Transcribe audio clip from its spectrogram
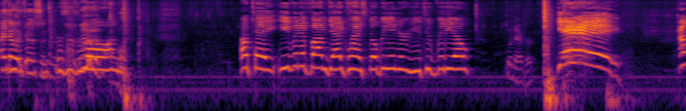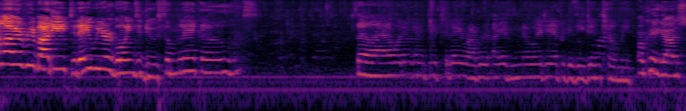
I know it doesn't. This is wrong. Okay, even if I'm dead, can I still be in your YouTube video? Whatever. Yay! Hello, everybody. Today we are going to do some Legos. So, uh, what are we going to do today, Robert? I have no idea because he didn't tell me. Okay, guys,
